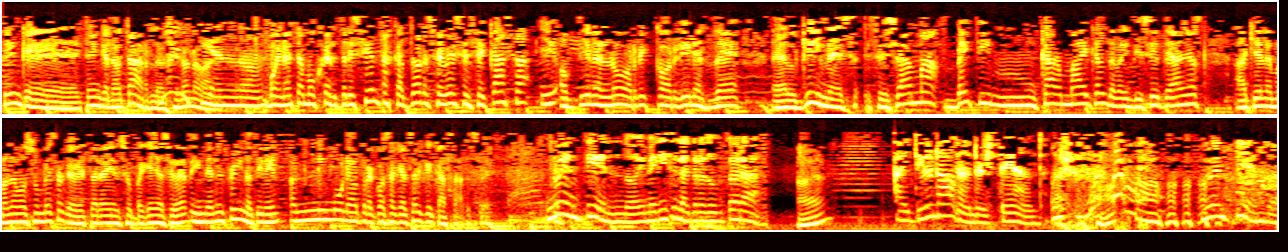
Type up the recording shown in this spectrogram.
tienen que, tienen que anotarlo, No si no, no van. entiendo. Bueno, esta mujer 314 veces se casa y obtiene el nuevo récord Guinness de el Guinness. Se llama Betty Carmichael, de 27 años, a quien le mandamos un beso que debe estar ahí en su pequeña ciudad Indian Spring y no tiene ninguna otra cosa que hacer que casarse. No entiendo. Y me dice la traductora, A ver. I do not understand. Ah. no entiendo.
